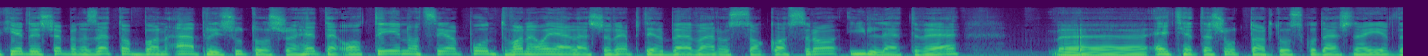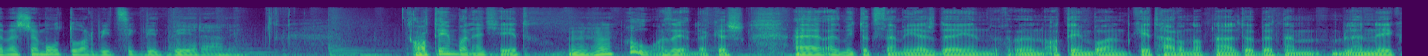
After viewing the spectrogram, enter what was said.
kérdés ebben az etapban, április utolsó hete Atén a célpont, van-e ajánlás a reptér belváros szakaszra, illetve uh, egyhetes ott tartózkodásnál érdemes-e motorbiciklit bérelni? Aténban egy hét? Uh-huh. Hú, az érdekes. Eh, ez még tök személyes, de én Aténban két-három napnál többet nem lennék,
